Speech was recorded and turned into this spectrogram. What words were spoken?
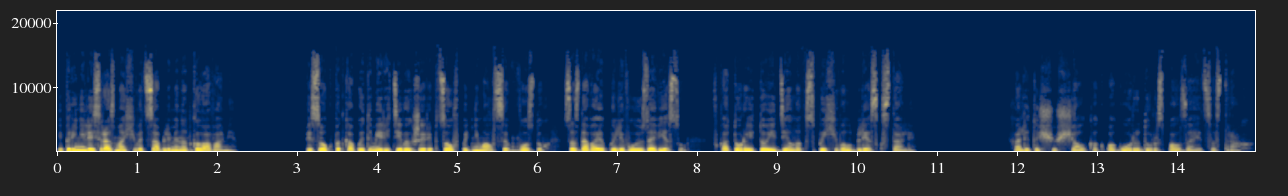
и принялись размахивать саблями над головами. Песок под копытами ретивых жеребцов поднимался в воздух, создавая пылевую завесу, в которой то и дело вспыхивал блеск стали. Халит ощущал, как по городу расползается страх.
